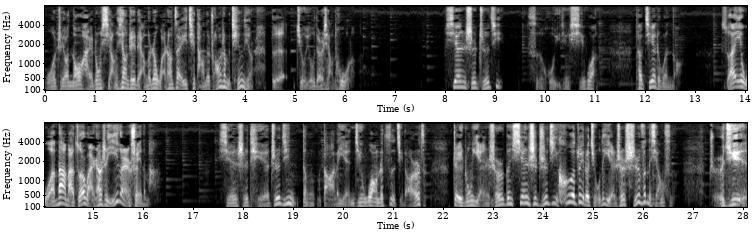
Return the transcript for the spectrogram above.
我只要脑海中想象这两个人晚上在一起躺在床上的情景，呃，就有点想吐了。仙师直气似乎已经习惯了，他接着问道：“所以，我爸爸昨晚上是一个人睡的吗？”仙师铁之金瞪大了眼睛望着自己的儿子，这种眼神跟仙师直记喝醉了酒的眼神十分的相似。直记。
